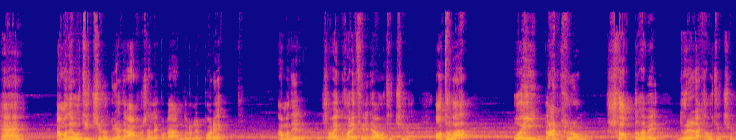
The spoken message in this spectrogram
হ্যাঁ আমাদের উচিত ছিল, দুই হাজার আঠেরো সালে কোটা আন্দোলনের পরে আমাদের সবাই ঘরে ফিরে যাওয়া উচিত ছিল। অথবা ওই প্ল্যাটফর্ম শক্তভাবে ধরে রাখা উচিত ছিল।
